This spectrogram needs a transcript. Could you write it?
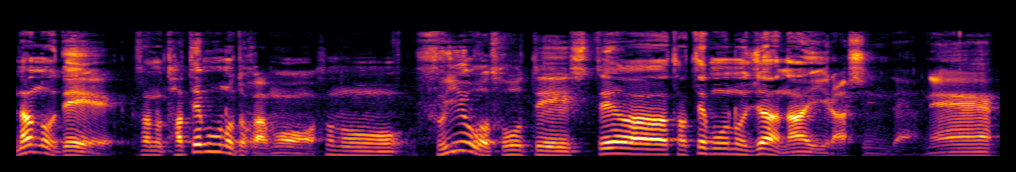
なので、その建物とかも、その冬を想定した建物じゃないらしいんだよね。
